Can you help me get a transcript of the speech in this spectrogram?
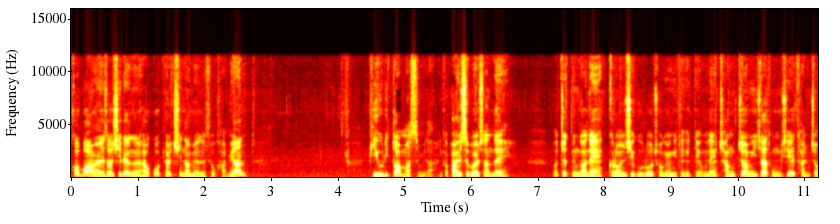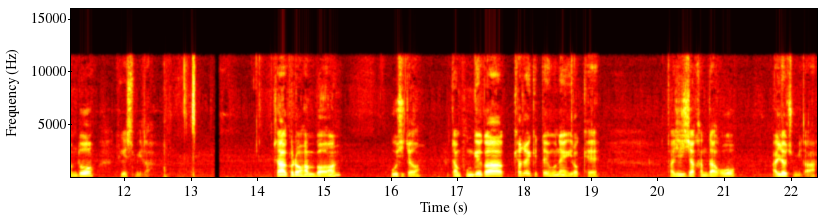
커버 화면에서 실행을 하고 펼친 화면에서 가면 비율이 또 안 맞습니다. 그러니까 vice versa인데 어쨌든 간에 그런 식으로 적용이 되기 때문에 장점이자 동시에 단점도 되겠습니다. 자, 그럼 한번 보시죠. 일단 붕괴가 켜져 있기 때문에 이렇게 다시 시작한다고 알려줍니다.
